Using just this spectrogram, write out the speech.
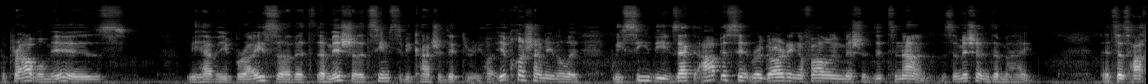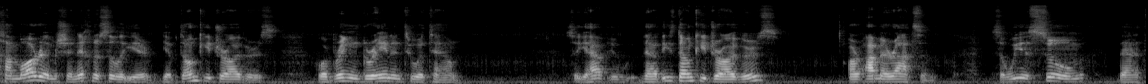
The problem is we have a brisa that's a mishnah that seems to be contradictory. We see the exact opposite regarding a following mishnah. Ditnan. There's a mishnah in Demai that says Hachamorim You have donkey drivers who are bringing grain into a town. So you have now these donkey drivers are ameratzim. So we assume that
